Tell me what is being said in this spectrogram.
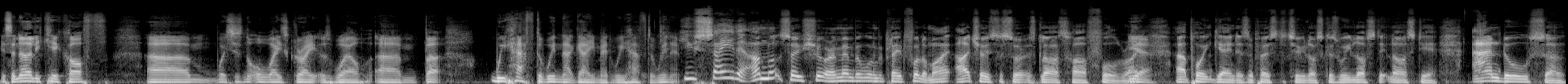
It's an early kick-off, um, which is not always great as well. Um, but we have to win that game, Ed. We have to win it. You say that. I'm not so sure. I remember when we played Fulham, I, I chose to saw it as glass half full, right? Yeah. Uh, point gained as opposed to two lost because we lost it last year. And also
